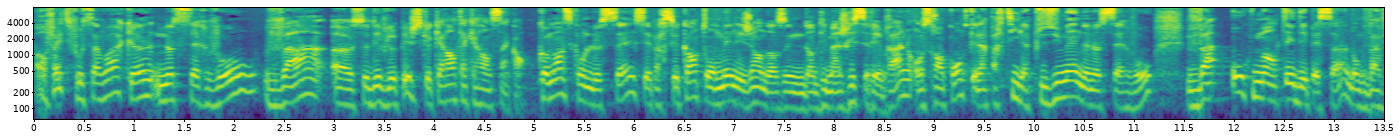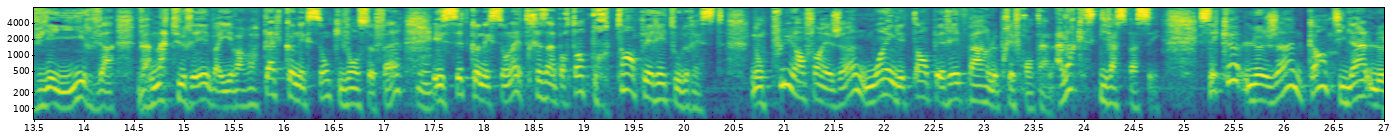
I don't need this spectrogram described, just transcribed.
En fait, il faut savoir que notre cerveau va euh, se développer jusqu'à 40 à 45 ans. Comment est-ce qu'on le sait? C'est parce que quand on met les gens dans une dans de l'imagerie cérébrale, on se rend compte que la partie la plus humaine de notre cerveau va augmenter d'épaisseur, donc va vieillir, va va maturer, va y avoir plein de connexions qui vont se faire. Et cette connexion-là est très importante pour tempérer tout le reste. Donc plus l'enfant est jeune, moins il est tempéré par le préfrontal. Alors qu'est-ce qui va se passer? C'est que le jeune, quand il a le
